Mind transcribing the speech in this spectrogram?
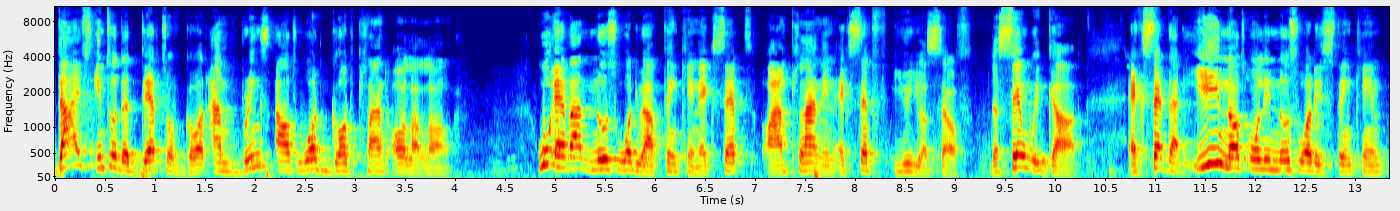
dives into the depth of God and brings out what God planned all along. Whoever knows what you are thinking, except or I'm planning, except you yourself. The same with God, except that He not only knows what He's thinking,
